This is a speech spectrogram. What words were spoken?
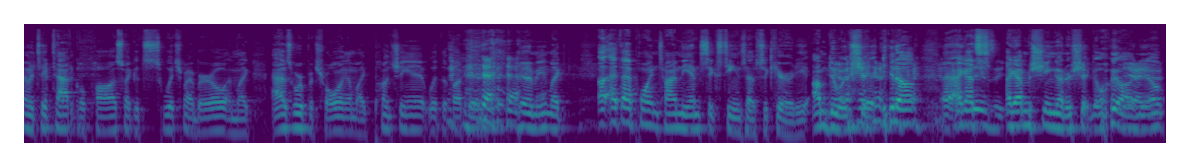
having to take tactical pause so I could switch my barrel. And like as we're patrolling, I'm like punching it with the fucking. you know what I mean? Like uh, at that point in time, the M16s have security. I'm doing Yeah. shit. You know, I got I got machine gunner shit going on. Yeah, you know.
